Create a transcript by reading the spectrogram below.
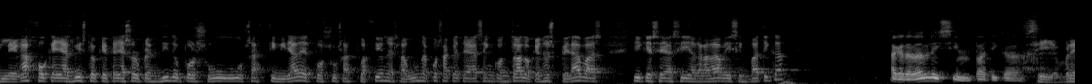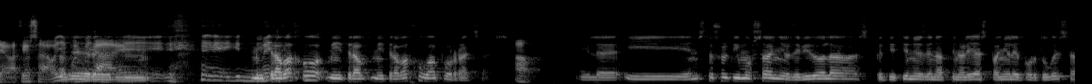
legajo que hayas visto que te haya sorprendido por sus actividades, por sus actuaciones, alguna cosa que te hayas encontrado que no esperabas y que sea así agradable y simpática. Agradable y simpática. Sí, hombre, graciosa. Oye, pues mira, eh, mi trabajo mi, mi, trabajo va por rachas. Ah. Y, en estos últimos años, debido a las peticiones de nacionalidad española y portuguesa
